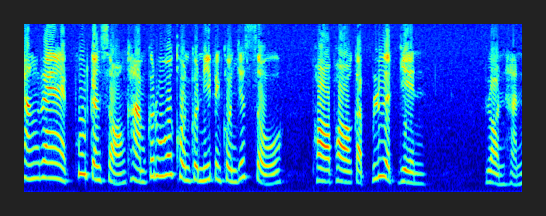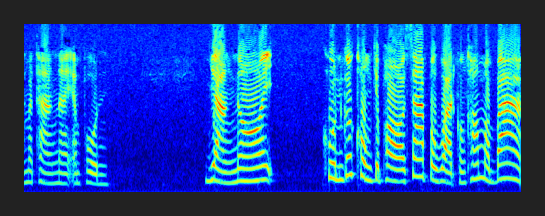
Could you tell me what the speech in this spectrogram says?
ครั้งแรกพูดกันสองคำก็รู้ว่าคนคนนี้เป็นคนยโส พอๆกับเลือดเย็น หล่อนหันมาทางนายอัมพล อย่างน้อย คุณก็คงจะพอทราบประวัติของเขามาบ้าง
